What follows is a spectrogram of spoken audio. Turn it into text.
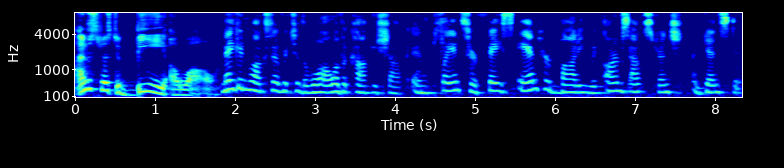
I'm just supposed to be a wall. Megan walks over to the wall of a coffee shop and plants her face and her body with arms outstretched against it.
